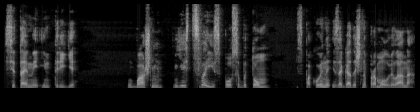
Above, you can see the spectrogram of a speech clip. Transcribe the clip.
все тайные интриги. «У башни есть свои способы, Том», — спокойно и загадочно промолвила она.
